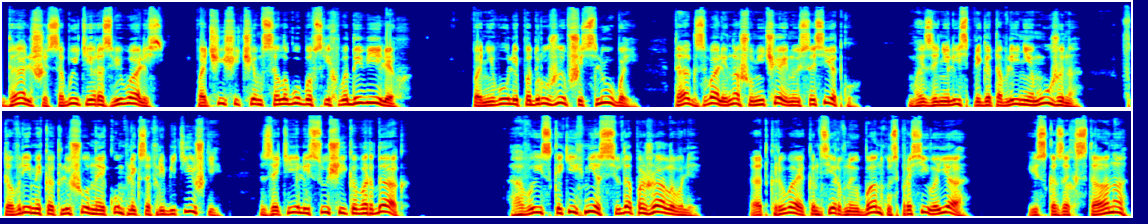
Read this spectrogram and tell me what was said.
Дальше события развивались почище, чем в Сологубовских водевилях. Поневоле подружившись с Любой, так звали нашу нечаянную соседку, мы занялись приготовлением ужина, в то время как лишенные комплексов ребятишки затеяли сущий кавардак. «А вы из каких мест сюда пожаловали?» Открывая консервную банку, спросила я. «Из Казахстана?»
